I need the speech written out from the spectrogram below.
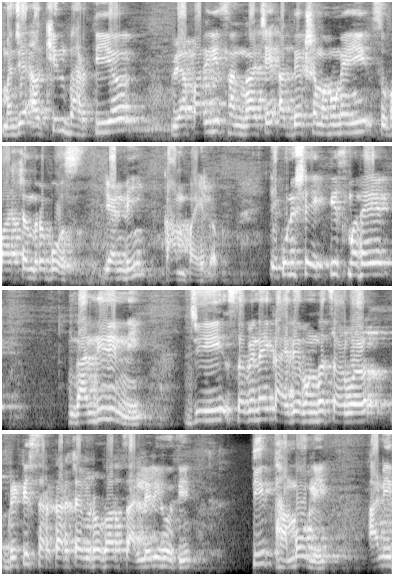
म्हणजे अखिल भारतीय व्यापारी संघाचे अध्यक्ष म्हणूनही सुभाषचंद्र बोस यांनी काम पाहिलं. एकोणीसशे एकतीसमध्ये गांधीजींनी जी सविनय कायदेभंग चळवळ ब्रिटिश सरकारच्या विरोधात चाललेली होती ती थांबवली आणि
